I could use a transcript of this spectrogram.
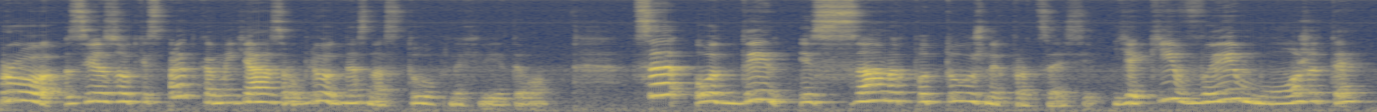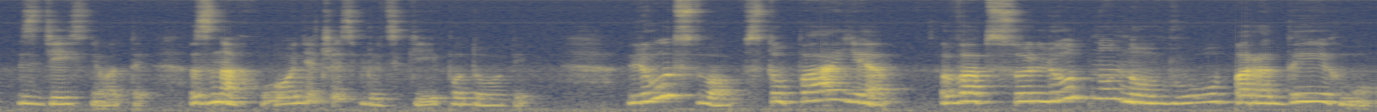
Про зв'язок із предками я зроблю одне з наступних відео. Це один із самих потужних процесів, які ви можете здійснювати, знаходячись в людській подобі. Людство вступає в абсолютно нову парадигму,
